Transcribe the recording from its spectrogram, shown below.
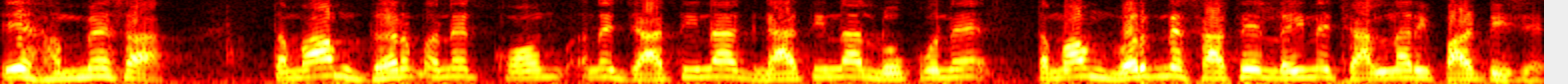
એ હંમેશા તમામ ધર્મ અને કોમ અને જાતિના જ્ઞાતિના લોકોને તમામ વર્ગને સાથે લઈને ચાલનારી પાર્ટી છે.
